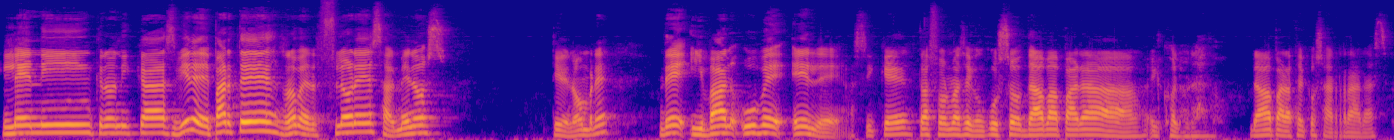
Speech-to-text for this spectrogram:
Lenin, Crónicas. Viene de parte Robert Flores, al menos tiene nombre, de Iván VL. Así que, de todas formas, el concurso daba para el Colorado. Daba para hacer cosas raras.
